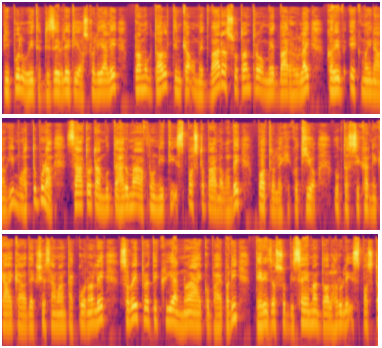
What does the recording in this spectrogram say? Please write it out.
पिपुल विथ डिजेबिलिटी अस्ट्रेलियाले प्रमुख दल तिनका उम्मेद्वार र स्वतन्त्र उम्मेद्वारहरूलाई करिब एक महिना अघि महत्त्वपूर्ण सातवटा मुद्दाहरूमा आफ्नो नीति स्पष्ट पार्न भन्दै पत्र लेखेको थियो। उक्त शिखर निकायका अध्यक्ष सामान्ता कोनरले सबै प्रतिक्रिया नआएको भए पनि धेरैजसो विषयमा दलहरूले स्पष्ट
